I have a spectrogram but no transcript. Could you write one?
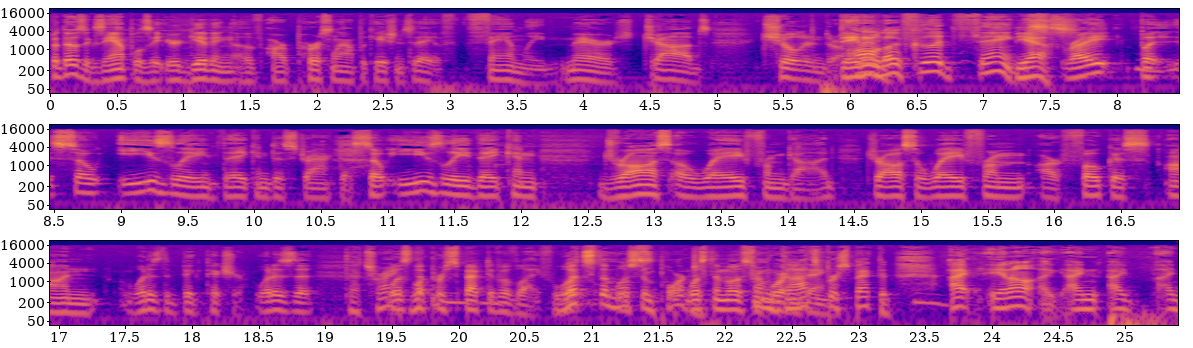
But those examples that you're giving of our personal applications today of family, marriage, jobs, children, they're Daily all life. good things. Yes. Right? But so easily they can distract us. So easily they can draw us away from God, draw us away from our focus on what is the big picture? What is the That's right. What's What- the perspective of life? What- what's the most important? What's the most from important God's thing? perspective? I, you know, I, I, I, I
